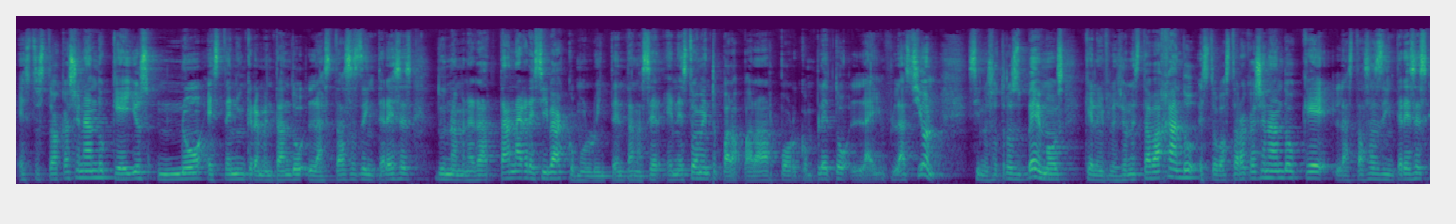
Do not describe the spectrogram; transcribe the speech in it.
esto está ocasionando que ellos no estén incrementando las tasas de intereses de una manera tan agresiva como lo intentan hacer en este momento para parar por completo la inflación. Si nosotros vemos que la inflación está bajando, esto va a estar ocasionando que las tasas de intereses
